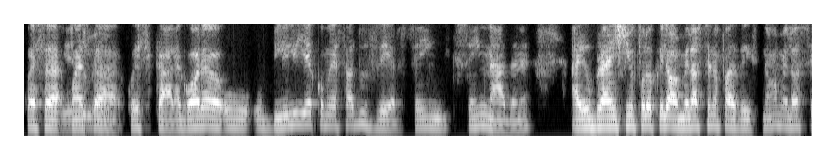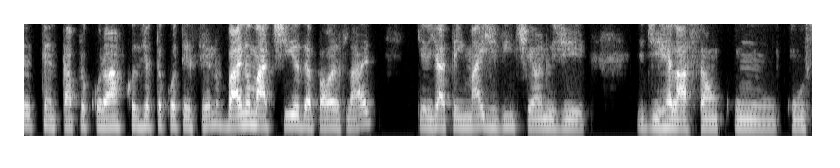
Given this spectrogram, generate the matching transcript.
Com, essa, com, essa, com esse cara. Agora o, o Billy ia começar do zero, sem, sem nada, né? Aí o Brian Shin falou que ele, ó, melhor você não fazer isso, não, melhor você tentar procurar uma coisa que já está acontecendo. Vai no Matias da Power Slide, que ele já tem mais de 20 anos de, de relação com, com, os,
